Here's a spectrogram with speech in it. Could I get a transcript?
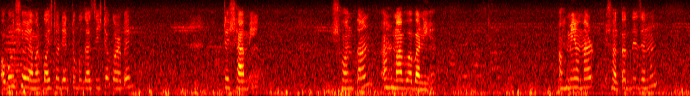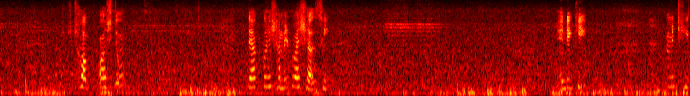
অবশ্যই আমার কষ্টটা একটু বোঝার চেষ্টা করবেন। একটা স্বামী, সন্তান আর মা বাবা নিয়ে। আমি আমার সন্তানদের জন্য সব কষ্ট ত্যাগ করে স্বামীর পাশে আছি। এটা কি আমি ঠিক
